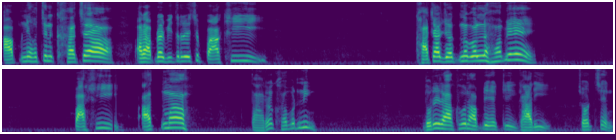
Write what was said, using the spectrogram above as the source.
আপনি হচ্ছেন খাঁচা, আর আপনার ভিতরে রয়েছে পাখি। খাঁচার যত্ন করলে হবে। পাখি, আত্মা, তারও খবর নেই। ধরে রাখুন, আপনি একটি গাড়ি চড়ছেন।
